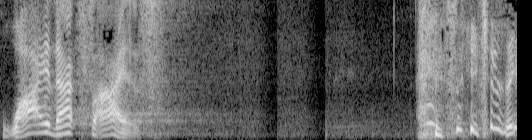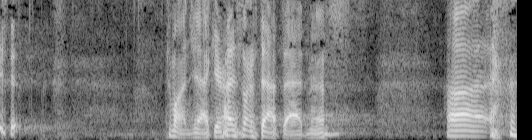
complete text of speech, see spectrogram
Why that size? so you can read it. Come on, Jack, your eyes aren't that bad, man. Uh,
